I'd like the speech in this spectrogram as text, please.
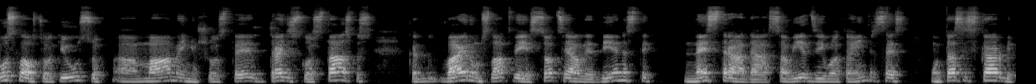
uzklausot jūsu māmiņu šos te traģiskos stāstus, kad vairums Latvijas sociālie dienesti nestrādā savu iedzīvotāju interesēs, un tas ir skarbi,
